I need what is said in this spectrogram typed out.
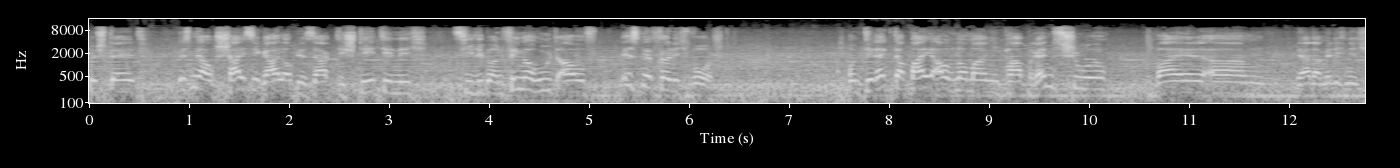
bestellt. Ist mir auch scheißegal, ob ihr sagt, die steht hier nicht zieh lieber einen Fingerhut auf, ist mir völlig wurscht. Und direkt dabei auch nochmal ein paar Bremsschuhe, weil, ähm, ja, damit ich nicht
